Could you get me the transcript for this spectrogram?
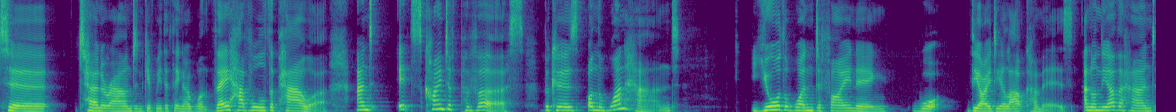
to turn around and give me the thing I want. They have all the power. And it's kind of perverse because, on the one hand, you're the one defining what the ideal outcome is. And on the other hand,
